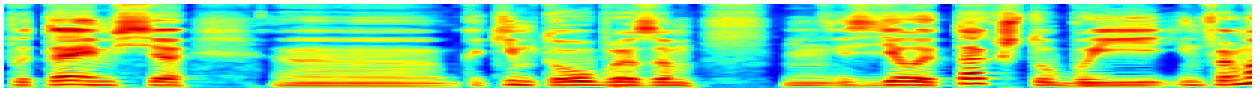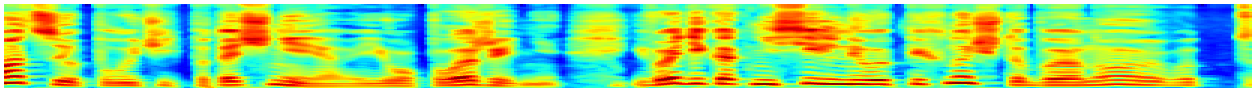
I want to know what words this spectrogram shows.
пытаемся э, каким-то образом сделать так, чтобы и информацию получить поточнее о его положении. И вроде как не сильно его пихнуть, чтобы оно вот...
